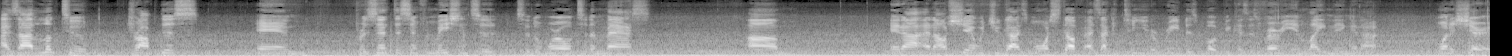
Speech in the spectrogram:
as I look to drop this and present this information to to the world, to the mass. Um, and I and I'll share with you guys more stuff as I continue to read this book because it's very enlightening and I want to share it.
